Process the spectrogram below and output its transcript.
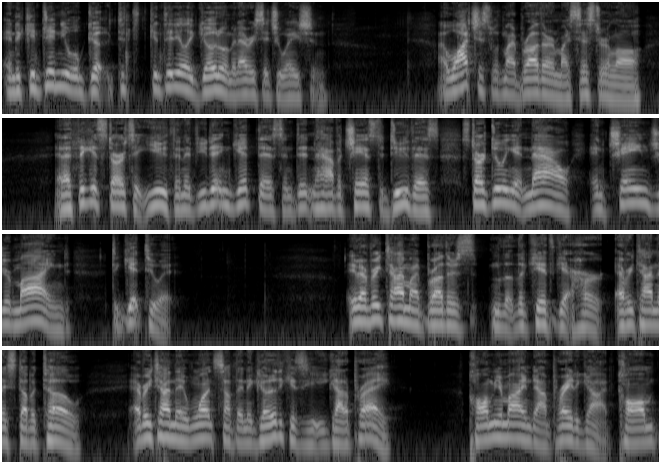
and to, continue, go, to continually go to Him in every situation. I watched this with my brother and my sister in law and I think it starts at youth. And if you didn't get this and didn't have a chance to do this, start doing it now and change your mind to get to it. every time my brothers, the kids get hurt, every time they stub a toe, every time they want something, they go to the kids, you got to pray. Calm your mind down, pray to God. Calm,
